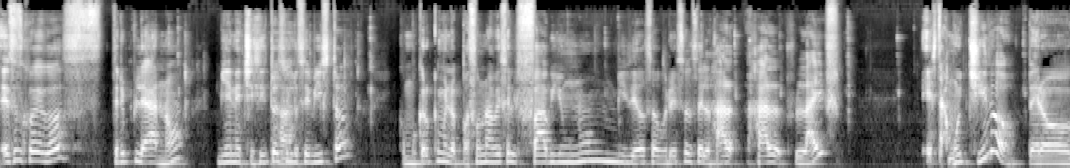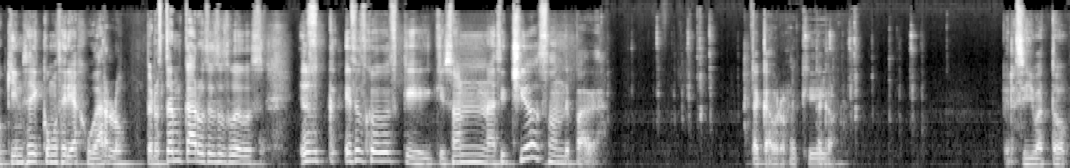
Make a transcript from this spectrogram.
esos juegos triple A, ¿no? Bien hechicitos, si los he visto. Como creo que me lo pasó una vez el Fabio, ¿no? Un video sobre eso, es el Half-Life está muy chido, pero quién sabe cómo sería jugarlo. Pero están caros esos juegos. Esos, esos juegos que, que, son así chidos son de paga. Está cabrón. Está cabrón. Pero sí, vato.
